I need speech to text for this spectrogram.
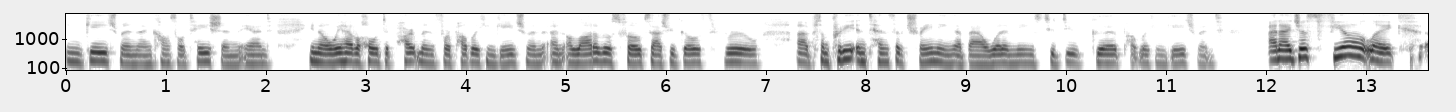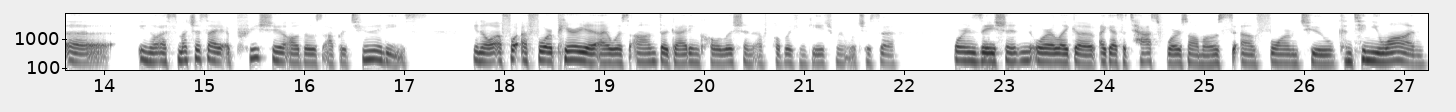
engagement and consultation. And, you know, we have a whole department for public engagement. And a lot of those folks actually go through uh, some pretty intensive training about what it means to do good public engagement. And I just feel like, uh, you know, as much as I appreciate all those opportunities, you know, for, for a period, I was on the guiding coalition of public engagement, which is a organization or like a, I guess, a task force almost uh, formed to continue on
